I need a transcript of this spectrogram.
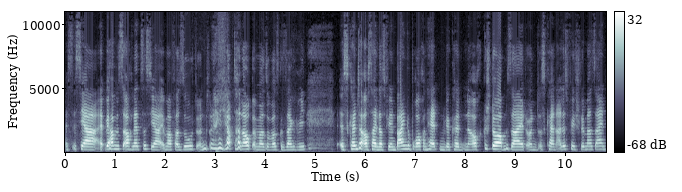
Es ist ja, wir haben es auch letztes Jahr immer versucht und ich habe dann auch immer sowas gesagt wie, es könnte auch sein, dass wir ein Bein gebrochen hätten, wir könnten auch gestorben sein und es kann alles viel schlimmer sein.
